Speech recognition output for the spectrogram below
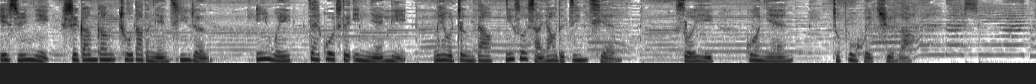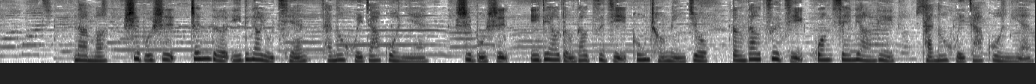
也许你是刚刚出道的年轻人，因为在过去的一年里没有挣到你所想要的金钱，所以过年就不回去了。那么，是不是真的一定要有钱才能回家过年？是不是一定要等到自己功成名就，等到自己光鲜亮丽才能回家过年？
